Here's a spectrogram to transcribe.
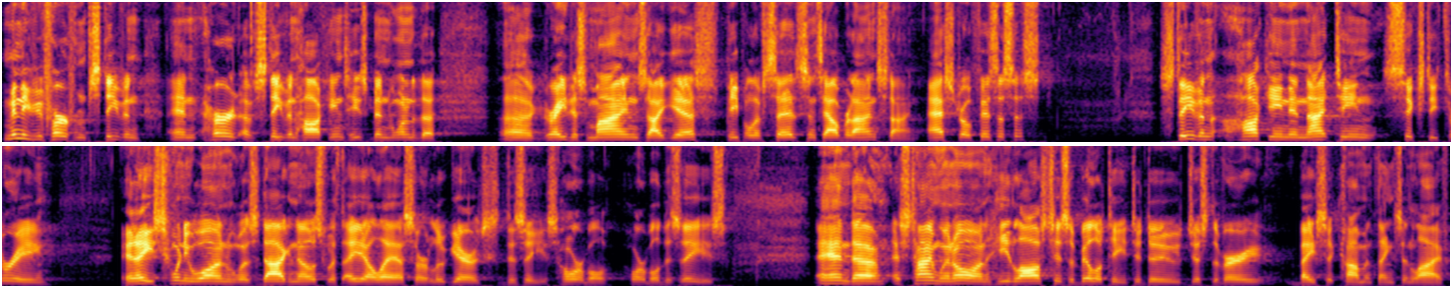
Many of you have heard from Stephen and heard of Stephen Hawking. He's been one of the uh, greatest minds, I guess, people have said since Albert Einstein, astrophysicist. Stephen Hawking in 1963, at age 21, was diagnosed with ALS or Lou Gehrig's disease, horrible, horrible disease. And uh, as time went on, he lost his ability to do just the very basic, common things in life.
